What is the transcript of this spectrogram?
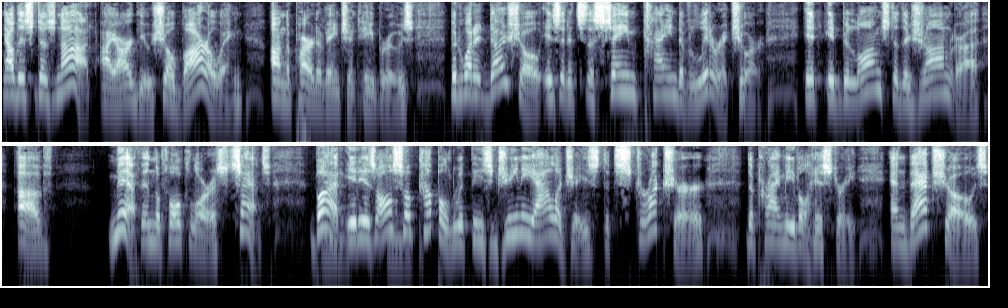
Now, this does not, I argue, show borrowing on the part of ancient Hebrews, but what it does show is that it's the same kind of literature it, it belongs to the genre of myth in the folklorist sense. But mm. it is also mm. coupled with these genealogies that structure the primeval history. And that shows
